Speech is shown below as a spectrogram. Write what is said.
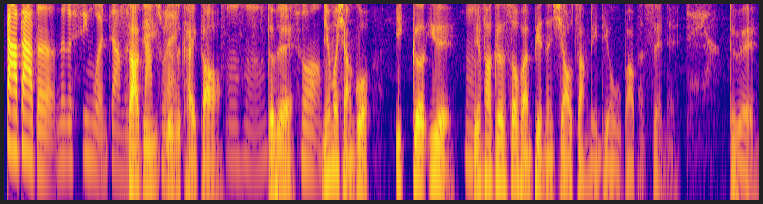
大大的那个新闻这样杀低又是开高，对不对没错你，有没有想过，一个月嗯联发科收盘变成小涨零点五八 percent 呢？对呀，对不对？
